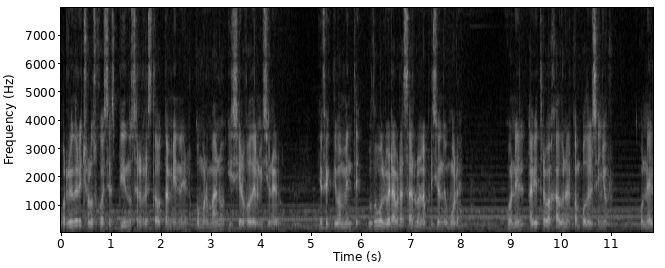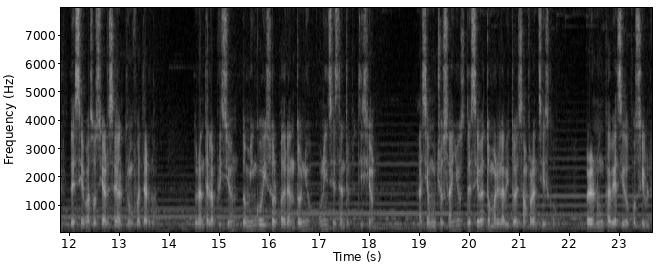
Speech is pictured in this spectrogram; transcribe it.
corrió derecho a los jueces pidiendo ser arrestado también él como hermano y siervo del misionero. Efectivamente, pudo volver a abrazarlo en la prisión de Mura. Con él había trabajado en el campo del Señor. Con él deseaba asociarse al triunfo eterno. Durante la prisión, Domingo hizo al padre Antonio una insistente petición. Hacía muchos años deseaba tomar el hábito de San Francisco, pero nunca había sido posible.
